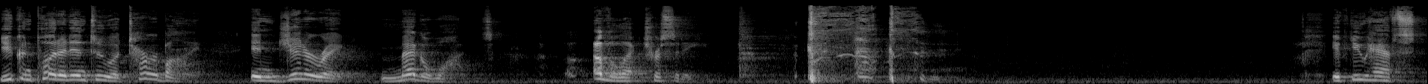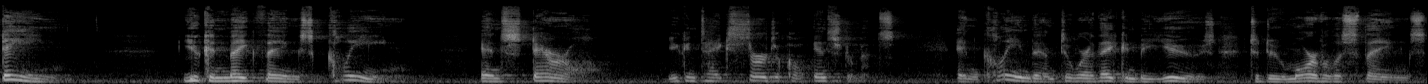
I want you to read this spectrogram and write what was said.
you can put it into a turbine and generate megawatts of electricity. if you have steam, you can make things clean and sterile. You can take surgical instruments and clean them to where they can be used to do marvelous things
